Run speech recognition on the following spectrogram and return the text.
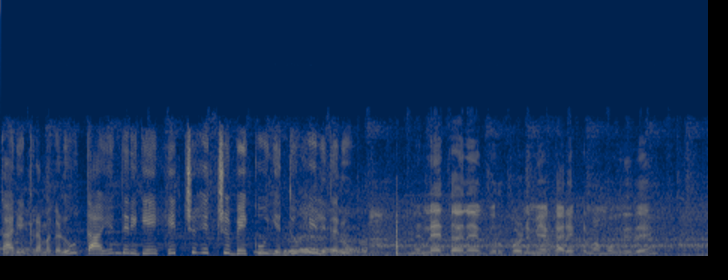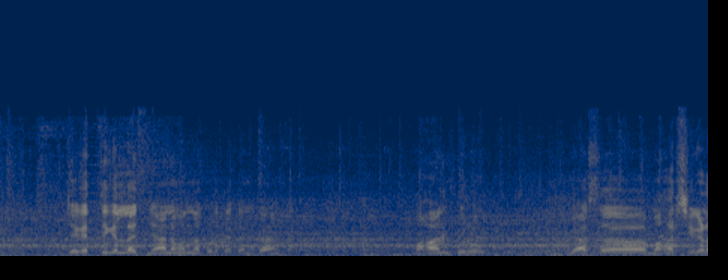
ಕಾರ್ಯಕ್ರಮಗಳು ತಾಯಂದಿರಿಗೆ ಹೆಚ್ಚು ಹೆಚ್ಚು ಬೇಕು ಎಂದು ಹೇಳಿದರು. ನಿನ್ನೆ ತಾನೇ ಗುರುಪೂರ್ಣಿಮೆಯ ಕಾರ್ಯಕ್ರಮ ಮುಗಿದಿದೆ. ಜಗತ್ತಿಗೆಲ್ಲ ಜ್ಞಾನವನ್ನು ಕೊಡ್ತಕ್ಕಂಥ ಮಹಾನ್ ಗುರು ವ್ಯಾಸ ಮಹರ್ಷಿಗಳ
